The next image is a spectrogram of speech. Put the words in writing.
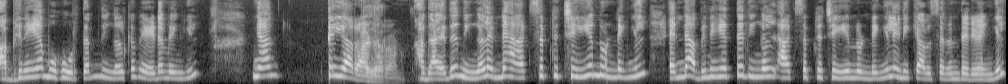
അഭിനയ മുഹൂർത്തം നിങ്ങൾക്ക് വേണമെങ്കിൽ ഞാൻ തയ്യാറാണ്. അതായത് നിങ്ങൾ എന്നെ ആക്സെപ്റ്റ് ചെയ്യുന്നുണ്ടെങ്കിൽ എന്റെ അഭിനയത്തെ നിങ്ങൾ ആക്സെപ്റ്റ് ചെയ്യുന്നുണ്ടെങ്കിൽ എനിക്ക് അവസരം തരുമെങ്കിൽ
